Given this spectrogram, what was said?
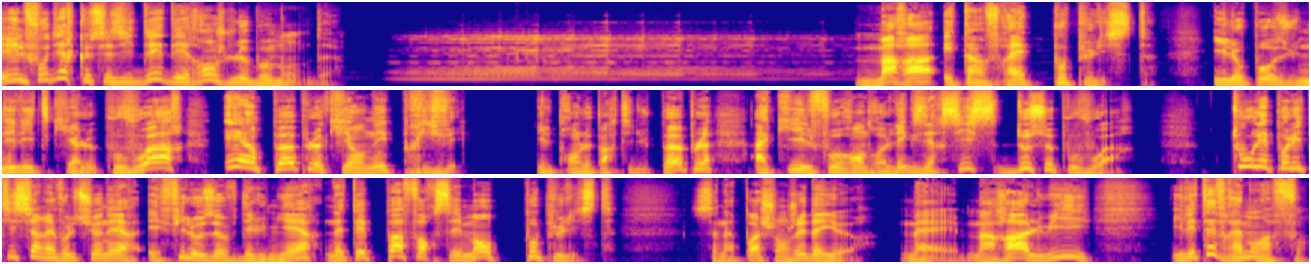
Et il faut dire que ses idées dérangent le beau monde. Marat est un vrai populiste. Il oppose une élite qui a le pouvoir et un peuple qui en est privé. Il prend le parti du peuple, à qui il faut rendre l'exercice de ce pouvoir tous les politiciens révolutionnaires et philosophes des Lumières n'étaient pas forcément populistes. Ça n'a pas changé d'ailleurs. Mais Marat, lui, il était vraiment à fond.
